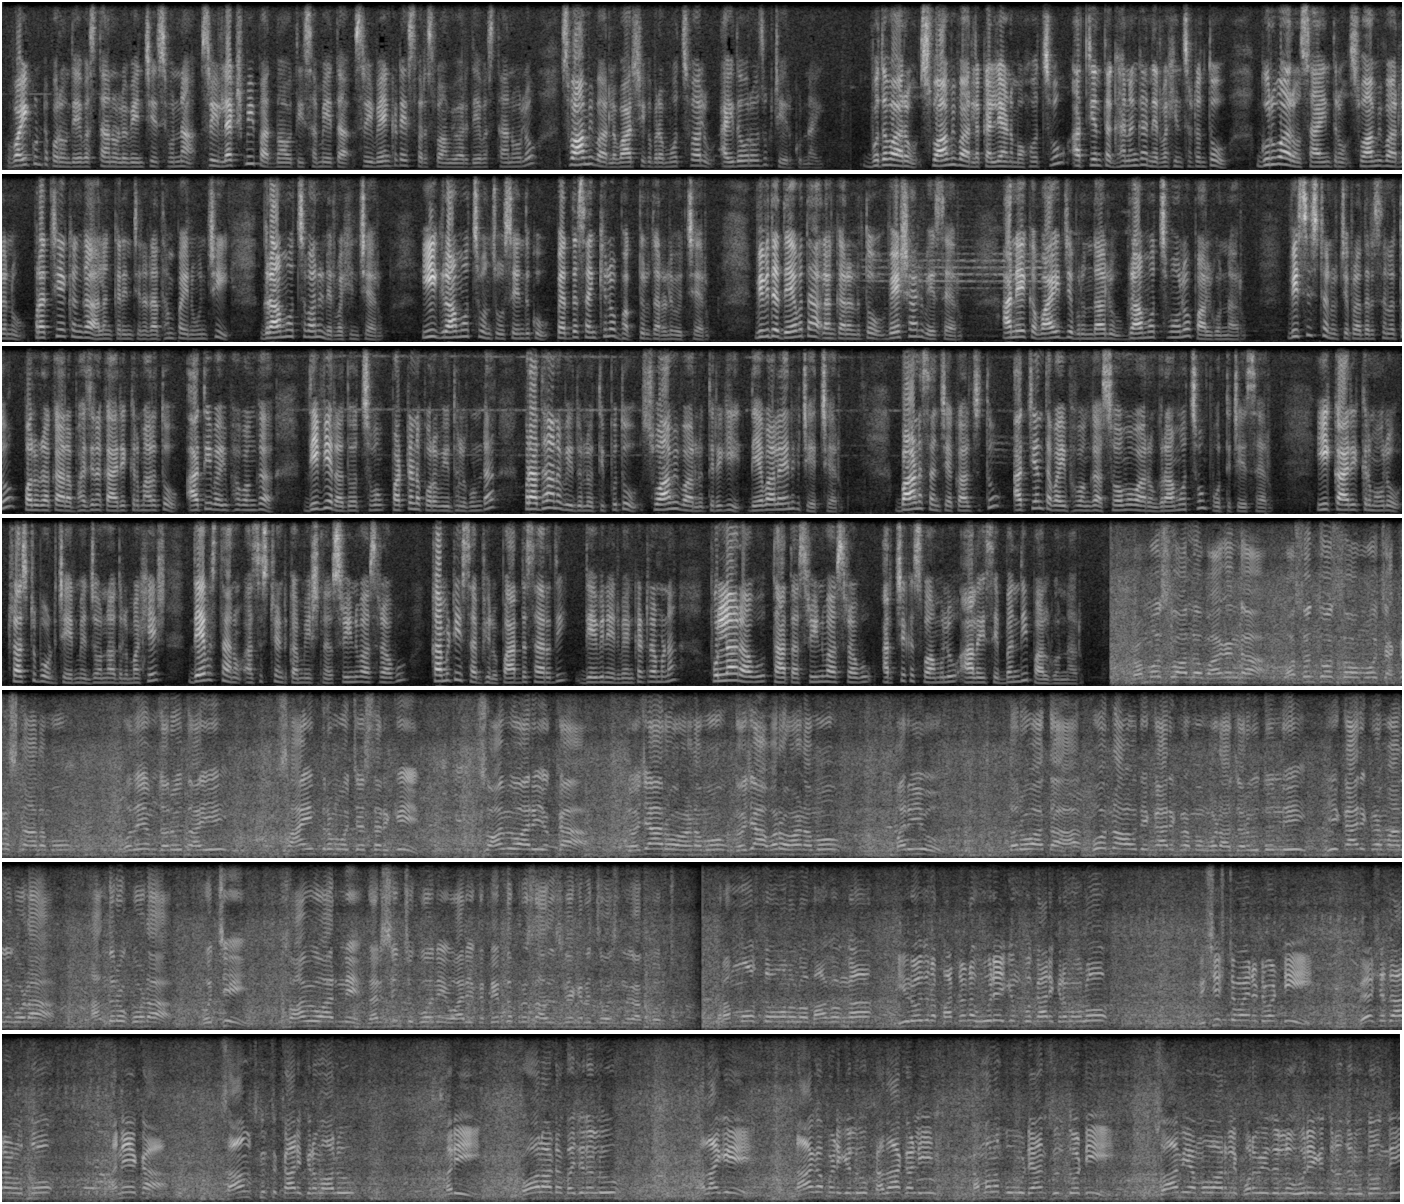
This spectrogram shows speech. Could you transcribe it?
వైకుంఠపురం దేవస్థానంలో వేంచేసి ఉన్న శ్రీ లక్ష్మీ పద్మావతి సమేత శ్రీ వెంకటేశ్వర స్వామివారి దేవస్థానంలో స్వామివార్ల వార్షిక బ్రహ్మోత్సవాలు ఐదవ రోజుకు చేరుకున్నాయి. బుధవారం స్వామివార్ల కళ్యాణ మహోత్సవం అత్యంత ఘనంగా నిర్వహించడంతో గురువారం సాయంత్రం స్వామివార్లను ప్రత్యేకంగా అలంకరించిన రథంపైన ఉంచి గ్రామోత్సవాన్ని నిర్వహించారు. ఈ గ్రామోత్సవం చూసేందుకు పెద్ద సంఖ్యలో భక్తులు తరలివచ్చారు. వివిధ దేవతా అలంకరణలతో వేషాలు వేశారు. అనేక వాయిద్య బృందాలు గ్రామోత్సవంలో పాల్గొన్నారు. విశిష్ట నృత్య ప్రదర్శనలతో పలు రకాల భజన కార్యక్రమాలతో అతి వైభవంగా దివ్య రథోత్సవం పట్టణ పురవీధులు గుండా ప్రధాన వీధుల్లో తిప్పుతూ స్వామివార్లు తిరిగి దేవాలయానికి చేర్చారు. బాణసంచా కాల్చుతూ అత్యంత వైభవంగా సోమవారం గ్రామోత్సవం పూర్తి చేశారు. ఈ కార్యక్రమంలో trust board chairman Jonnadula Mahesh దేవస్థానం అసిస్టెంట్ కమిషనర్ శ్రీనివాసరావు కమిటీ సభ్యులు పార్థసారథి దేవినేని వెంకటరమణ పుల్లారావు తాత శ్రీనివాసరావు అర్చక స్వాములు ఆలయ సిబ్బంది పాల్గొన్నారు. బ్రహ్మోత్సవాల్లో భాగంగా వసంతోత్సవము చక్ర స్నానము ఉదయం జరుగుతాయి. సాయంత్రం వచ్చేసరికి స్వామివారి యొక్క ధ్వజారోహణము ధ్వజ అవరోహణము మరియు తరువాత పూర్ణాహుతి కార్యక్రమం కూడా జరుగుతుంది. ఈ కార్యక్రమాలను కూడా అందరూ కూడా వచ్చి స్వామివారిని దర్శించుకొని వారి యొక్క తీర్థప్రసాదం స్వీకరించవలసిందిగా కోరుచున్నాను బ్రహ్మోత్సవంలో భాగంగా ఈ రోజున పట్టణ ఊరేగింపు కార్యక్రమంలో విశిష్టమైనటువంటి వేషధారణలతో అనేక సాంస్కృతిక కార్యక్రమాలు మరి కోలాట భజనలు అలాగే నాగపడిగలు కథాకళి కమలం పువ్వు డ్యాన్సులతోటి స్వామి అమ్మవారిని పురవీధుల్లో ఊరేగించడం జరుగుతోంది.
